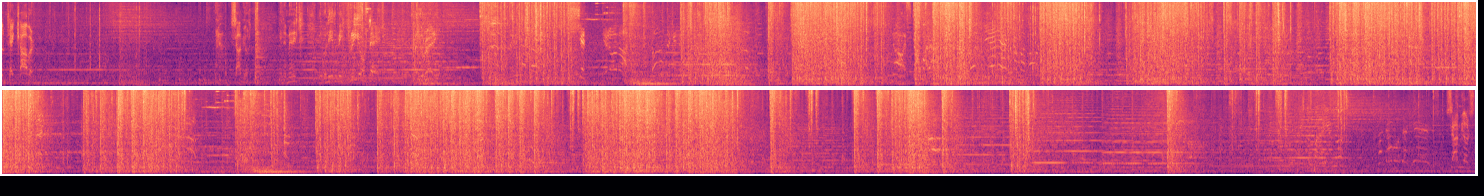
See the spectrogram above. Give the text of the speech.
Samuel, take cover! Samuel, in a minute, you will either be free or dead. Are you ready?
